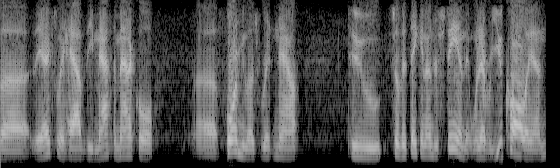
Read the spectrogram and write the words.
uh, they actually have the mathematical uh, formulas written out to so that they can understand that whenever you call in,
